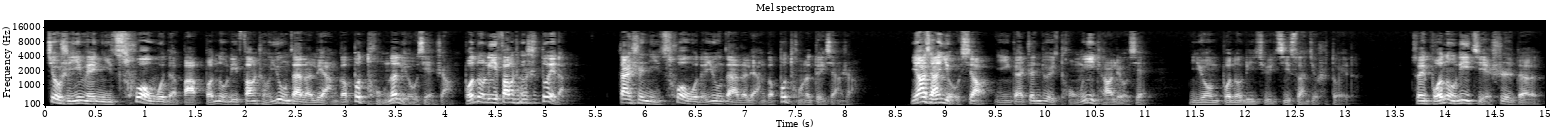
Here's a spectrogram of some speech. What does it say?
就是因为你错误的把伯努利方程用在了两个不同的流线上。伯努利方程是对的，但是你错误的用在了两个不同的对象上。你要想有效，你应该针对同一条流线，你用伯努利去计算就是对的。所以伯努利解释的。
